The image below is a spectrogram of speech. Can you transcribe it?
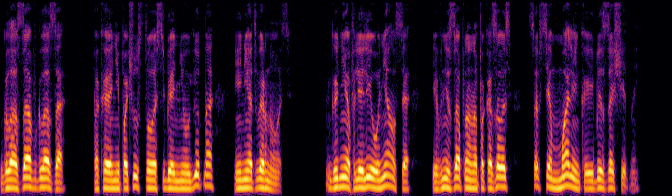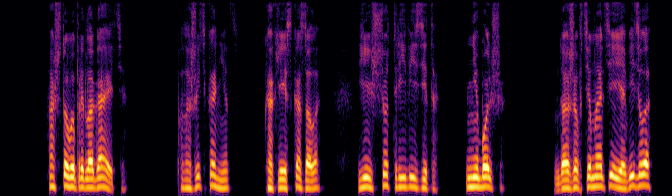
глаза в глаза, пока я не почувствовала себя неуютно и не отвернулась. Гнев Лили унялся, и внезапно она показалась совсем маленькой и беззащитной. «А что вы предлагаете?» «Положить конец, как я и сказала. Еще три визита, не больше». Даже в темноте я видела,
